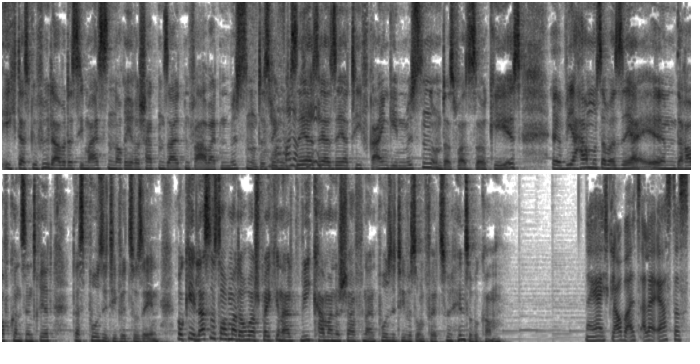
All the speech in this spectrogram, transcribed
ich das Gefühl habe, dass die meisten noch ihre Schattenseiten verarbeiten müssen und deswegen ja, okay. sehr, sehr, sehr tief reingehen müssen und das was okay ist. Äh, wir haben uns aber sehr ähm, darauf konzentriert, das Positive zu sehen. Okay, lass uns doch mal darüber sprechen, halt, wie kann man es schaffen, ein positives Umfeld zu, hinzubekommen. Naja, ich glaube, als allererstes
